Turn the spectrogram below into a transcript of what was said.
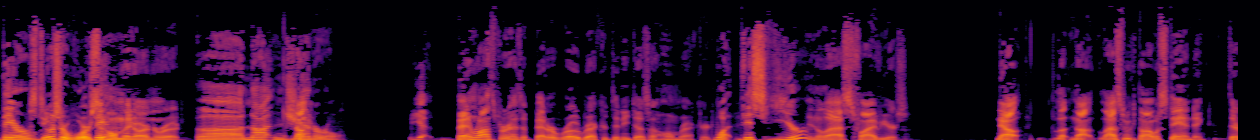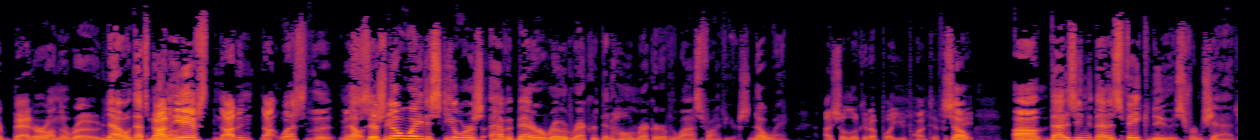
They are Steelers are worse they- at home than they are on the road. uh, not in general. Yeah, Ben Roethlisberger has a better road record than he does a home record What this year? in the last five years. Now, not last week notwithstanding, they're better on the road. No, that's not in the. AFC, not in not west of the Mississippi. No, there's no way the Steelers have a better road record than home record over the last five years. No way. I shall look it up while you pontificate. So um, that is in, that is fake news from Chad.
